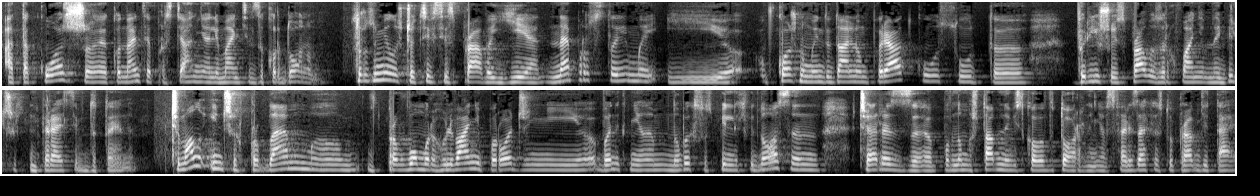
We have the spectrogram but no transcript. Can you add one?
а також е, конвенція про стягнення аліментів за кордоном. Зрозуміло, що ці всі справи є непростими, і в кожному індивідуальному порядку суд е, вирішує справу з урахуванням найбільших інтересів дитини. Чимало інших проблем е, в правовому регулюванні породжені виникненням нових суспільних відносин через е, повномасштабне військове вторгнення в сфері захисту прав дітей.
